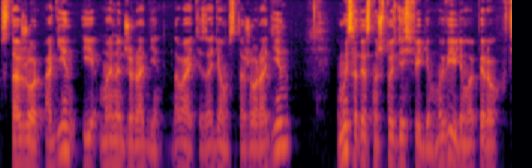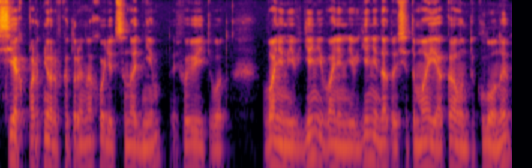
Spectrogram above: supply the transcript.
стажер 1 и менеджер 1. Давайте зайдем в стажер 1. Мы, соответственно, что здесь видим? Мы видим, во-первых, всех партнеров, которые находятся над ним. То есть вы видите, вот Ванин Евгений, Ванин Евгений, да, то есть это мои аккаунты, клоны.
